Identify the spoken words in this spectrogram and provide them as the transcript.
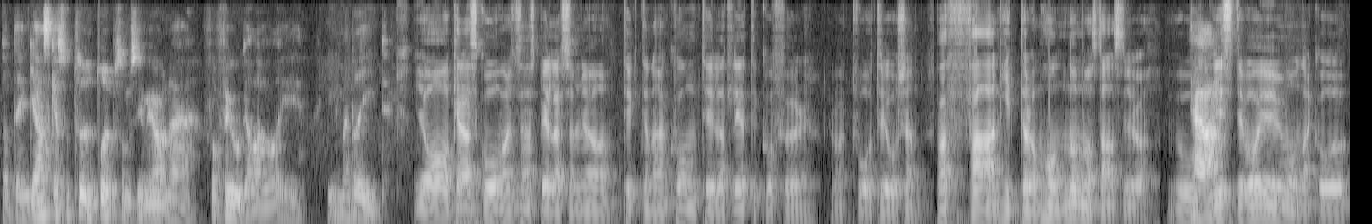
så att det är en ganska så tunn trupp som Simeone förfogar över i, i Madrid. Ja, Carrasco var en sån spelare som jag tyckte när han kom till Atletico för två, tre år sedan. Vad fan hittar de honom någonstans nu då? Jo, ja. Visst, det var ju i Monaco.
